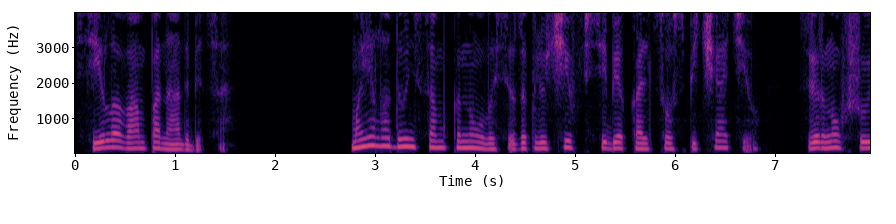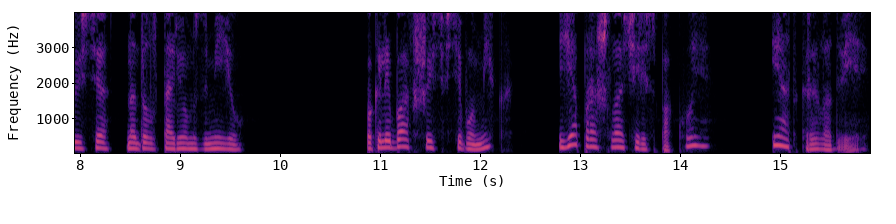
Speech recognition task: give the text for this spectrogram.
«Сила вам понадобится». Моя ладонь сомкнулась, заключив в себе кольцо с печатью, свернувшуюся над алтарем змею. Поколебавшись всего миг, я прошла через покои и открыла дверь.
